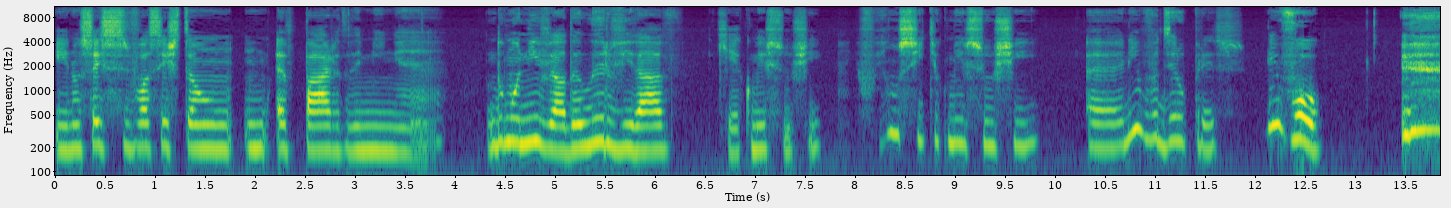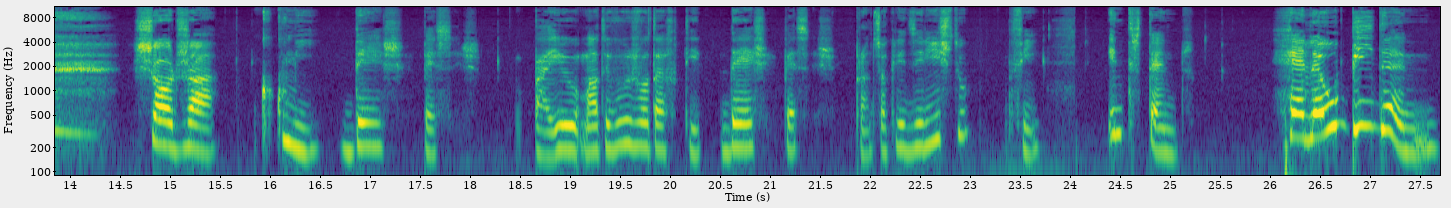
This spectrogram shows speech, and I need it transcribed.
E não sei se vocês estão um, a par da minha. Do meu nível de levidade, que é comer sushi. Eu fui a um sítio comer sushi. ah, nem vou dizer o preço. Nem vou. Choro já. Que comi 10 peças. Pá, eu, malta, vou-vos voltar a repetir. 10 peças. Pronto, só queria dizer isto. Fim. Entretanto, Hello Biden!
